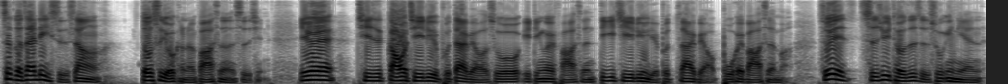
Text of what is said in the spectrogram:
这个在历史上都是有可能发生的事情，因为其实高几率不代表说一定会发生，低几率也不代表不会发生嘛。所以持续投资指数一年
